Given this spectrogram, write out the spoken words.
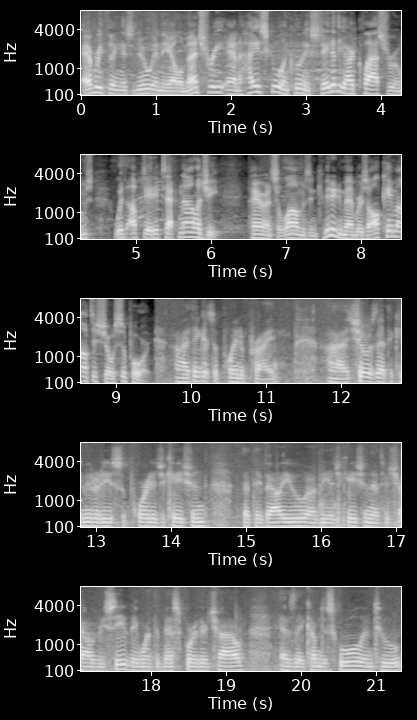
Everything is new in the elementary and high school, including state-of-the-art classrooms with updated technology. Parents, alums, and community members all came out to show support. Uh, I think it's a point of pride. Uh, it shows that the communities support education, that they value uh, the education that their child received. They want the best for their child as they come to school and to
